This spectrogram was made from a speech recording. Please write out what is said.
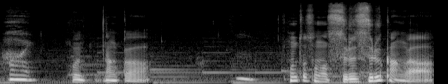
はい。これなんかうん。ほんとそのスルスル感が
